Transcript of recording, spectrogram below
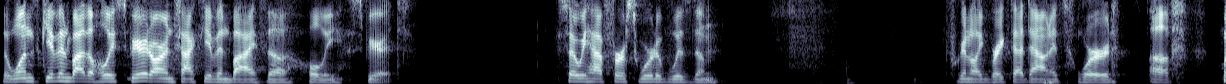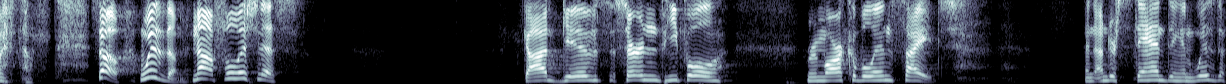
the ones given by the Holy Spirit are, in fact, given by the Holy Spirit. So we have first word of wisdom. If we're going to like break that down, it's word of wisdom. So, wisdom, not foolishness. God gives certain people remarkable insight and understanding and wisdom.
